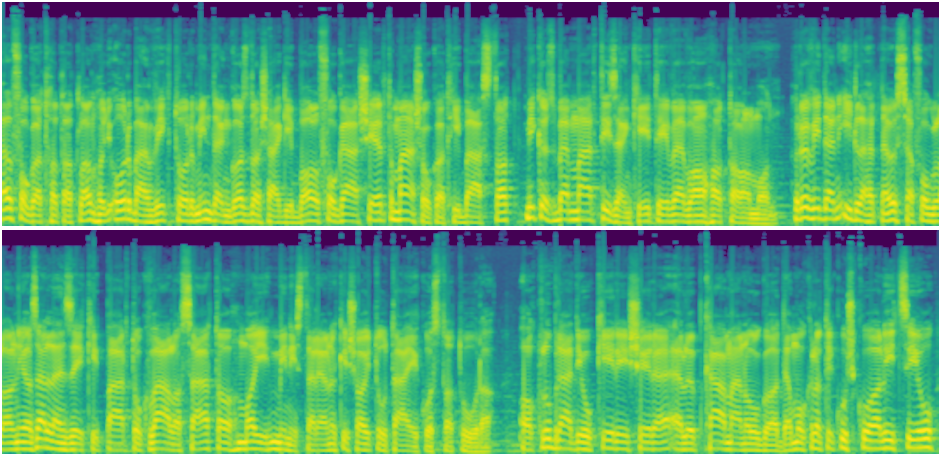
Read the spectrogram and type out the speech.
Elfogadhatatlan, hogy Orbán Viktor minden gazdasági balfogásért másokat hibáztat, miközben már 12 éve van hatalmon. Röviden így lehetne összefoglalni az ellenzéki pártok válaszát a mai miniszterelnöki sajtótájékoztatóra. A Klubrádió kérésére előbb Kálmán Olga a Demokratikus Koalíció,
